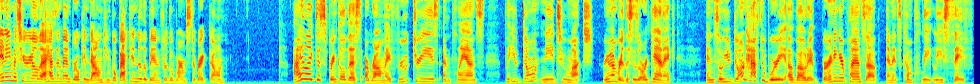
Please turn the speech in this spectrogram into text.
Any material that hasn't been broken down can go back into the bin for the worms to break down. I like to sprinkle this around my fruit trees and plants, but you don't need too much. Remember, this is organic, and so you don't have to worry about it burning your plants up, and it's completely safe.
